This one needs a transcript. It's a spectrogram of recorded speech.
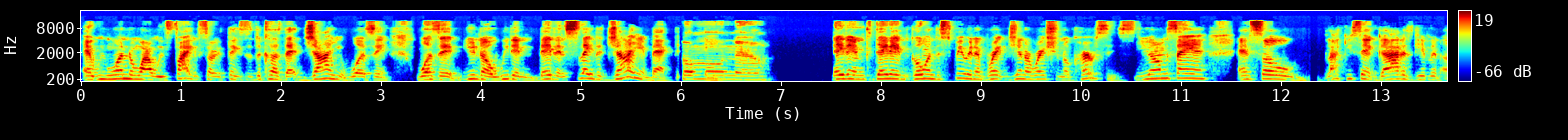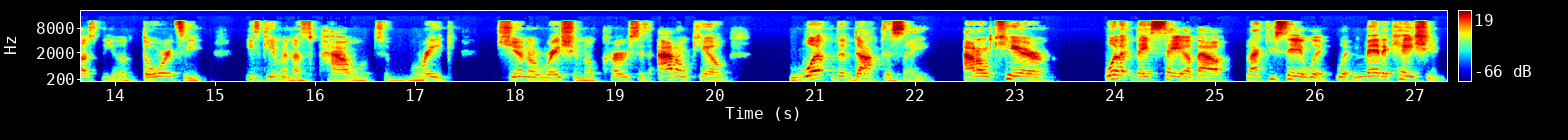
and we wonder why we fighting certain things is because that giant wasn't wasn't you know we didn't they didn't slay the giant back then. come on now. They didn't they didn't go in the spirit and break generational curses. You know what I'm saying? And so, like you said, God has given us the authority. He's given us power to break generational curses. I don't care what the doctors say. I don't care what they say about, like you said, with, with medication.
